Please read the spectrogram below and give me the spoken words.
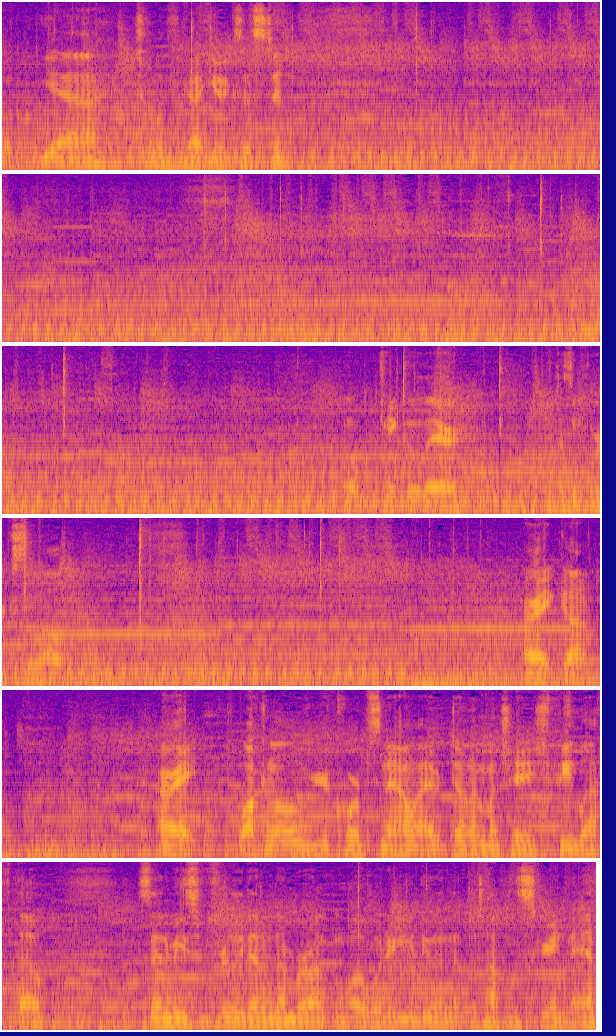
Oh, yeah, totally forgot you existed. Oh, can't go there. It doesn't work so well. Alright, got him. Alright, walking all over your corpse now. I don't have much HP left, though. These enemies have really done a number on... Whoa, what are you doing at the top of the screen, man?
